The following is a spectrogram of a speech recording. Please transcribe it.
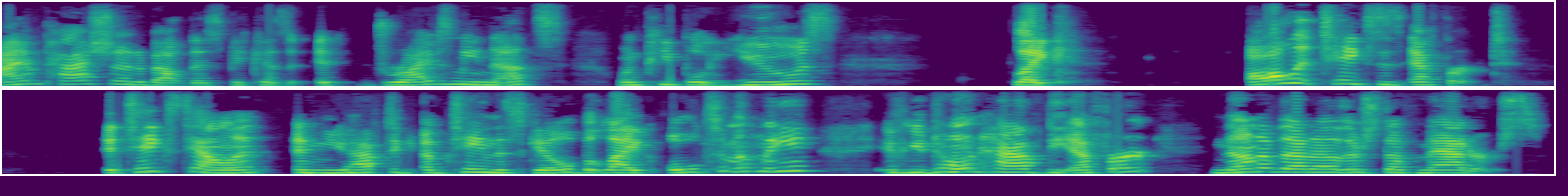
I am passionate about this because it drives me nuts when people use, like, all it takes is effort. It takes talent and you have to obtain the skill, but, like, ultimately, if you don't have the effort, none of that other stuff matters.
